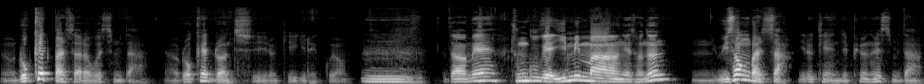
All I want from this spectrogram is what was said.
어, 로켓 발사라고 했습니다. 어, rocket launch 이렇게 얘기를 했고요. 음, 그 다음에 중국의 인민망에서는 음, 위성 발사 이렇게 이제 표현을 했습니다.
